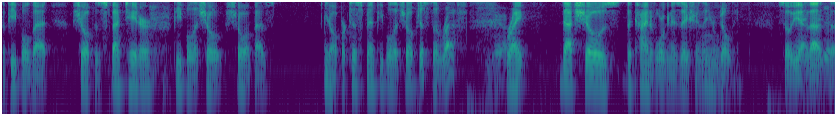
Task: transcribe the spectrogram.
the people that show up as a spectator people that show show up as you know a participant people that show up just as a ref Yeah. right? That shows the kind of organization that you're building so yeah that, Yeah, that-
